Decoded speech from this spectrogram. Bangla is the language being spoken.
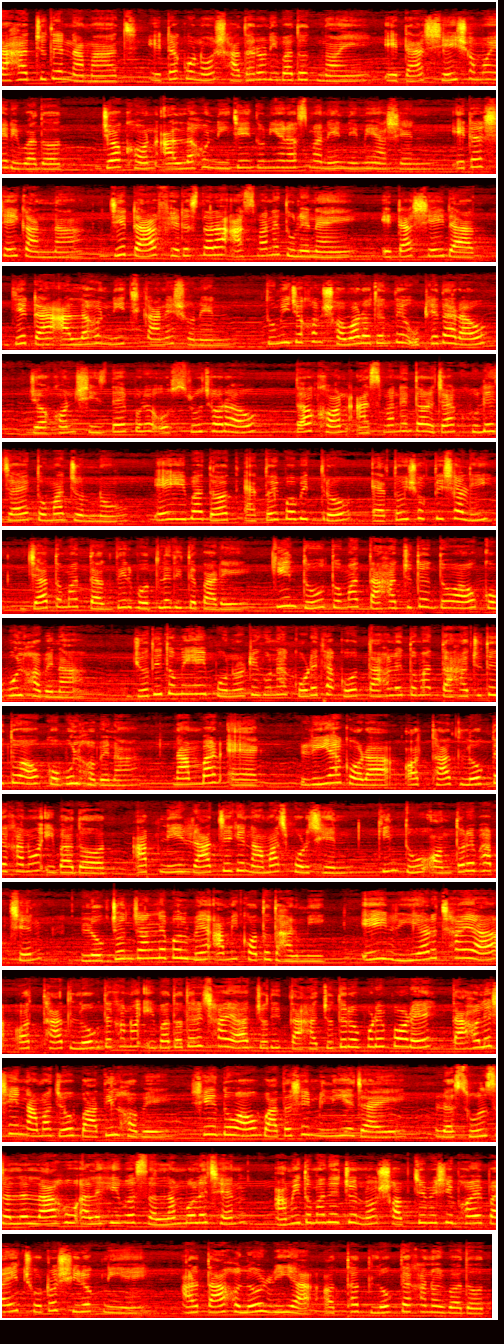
তাহাজ্জুদের নামাজ, এটা কোনো সাধারণ ইবাদত নয়, এটা সেই সময়ের ইবাদত, যখন আল্লাহ নিজেই দুনিয়ার আসমানে নেমে আসেন। এটা সেই কান্না, যেটা ফেরেস্তারা আসমানে তুলে নেয়। এটা সেই ডাক, যেটা আল্লাহর নিজ কানে শোনেন। তুমি যখন সবার অজান্তে উঠে দাঁড়াও, যখন সিজদায় পড়ে অশ্রু ছড়াও তখন আসমানের দরজা খুলে যায় তোমার জন্য। এই ইবাদত এতই পবিত্র, এতই শক্তিশালী যা তোমার তাকদির বদলে দিতে পারে। কিন্তু তোমার তাহাজ্জুদের দোয়াও কবুল হবে না। যদি তুমি এই পনেরোটি গুণা করে থাকো, তাহলে তোমার তাহাজ্জুদের দোয়াও কবুল হবে না। নাম্বার এক, রিয়া করা, অর্থাৎ লোক দেখানো ইবাদত। আপনি রাত জেগে নামাজ পড়ছেন, কিন্তু অন্তরে ভাবছেন, লোকজন জানলে বলবে আমি কত ধার্মিক। এই রিয়ার ছায়া, অর্থাৎ লোক দেখানো ইবাদতের ছায়া, যদি তাহাজ্জুদের ওপরে পড়ে, তাহলে সেই নামাজও বাতিল হবে। সেই দোয়াও বাতাসে মিলিয়ে যায়। রাসূল সাল্লাল্লাহু আলহি ওয়াসাল্লাম বলেছেন, আমি তোমাদের জন্য সবচেয়ে বেশি ভয় পাই ছোট শিরক নিয়ে। আর তা হলো রিয়া, অর্থাৎ লোক দেখানো ইবাদত।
